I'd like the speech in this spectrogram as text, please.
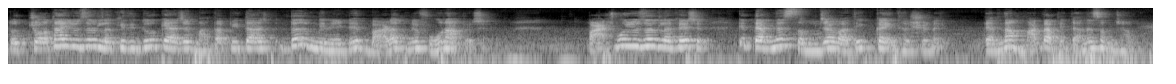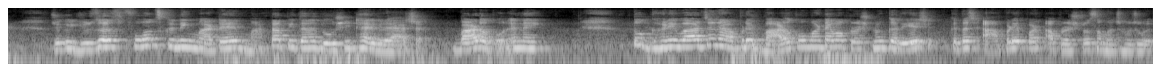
તો ચોથા યુઝરે લખી દીધું કે આજે માતા પિતા દર મિનિટે બાળકને ફોન આપે છે. પાંચમો યુઝર લખે છે કે તેમને સમજાવવાથી કંઈ થશે નહીં. તેમના માતા પિતાને સમજાવો. જો કે યુઝર્સ ફોન સ્ક્રીનિંગ માટે માતા પિતાને દોષી ઠેરવી રહ્યા છે. બાળકોને નહીં. તો ઘણીવાર ને આપણે બાળકો માટે આવા પ્રશ્નો કરીએ છીએ, કદાચ આપણે પણ આ પ્રશ્નો સમજવો જોઈએ.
